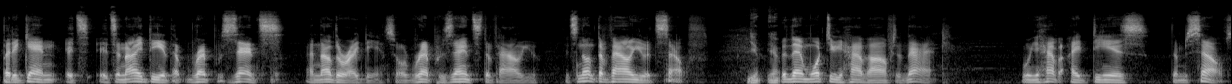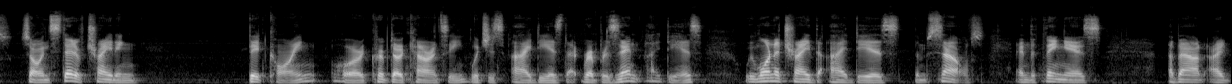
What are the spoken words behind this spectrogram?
But again, it's it's an idea that represents another idea. So it represents the value. It's not the value itself. Yep. Yep. But then what do you have after that? Well, you have ideas themselves. So instead of trading Bitcoin or cryptocurrency, which is ideas that represent ideas, we want to trade the ideas themselves. And the thing is about I-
